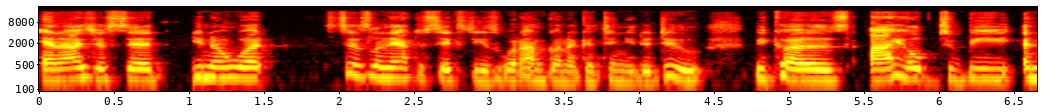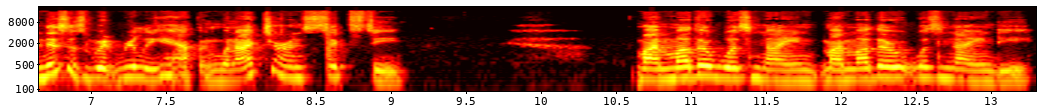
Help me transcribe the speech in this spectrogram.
And I just said, you know what? Sizzling after 60 is what I'm going to continue to do because I hope to be, and this is what really happened. When I turned 60, my mother was nine, my mother was 90,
